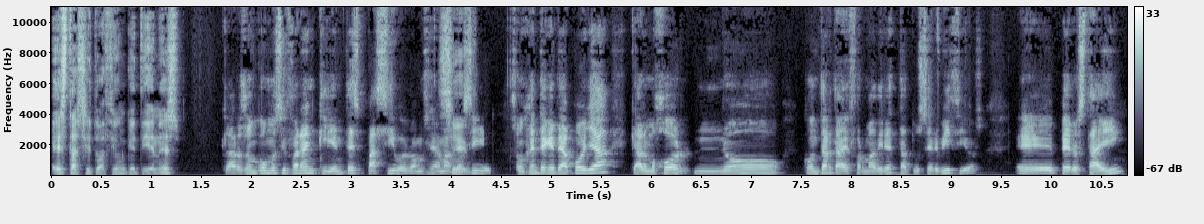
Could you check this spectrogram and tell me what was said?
esta situación que tienes. Claro, son como si fueran clientes pasivos, vamos a llamarlo así. Son gente que te apoya, que a lo mejor no contrata de forma directa tus servicios, eh, pero está ahí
